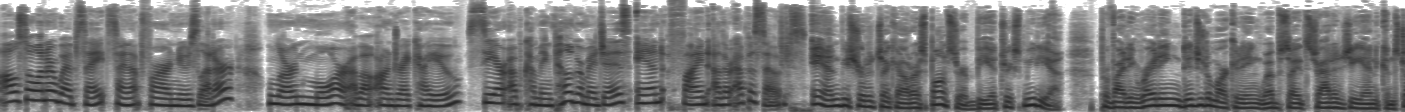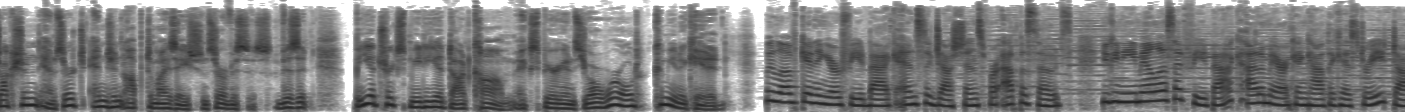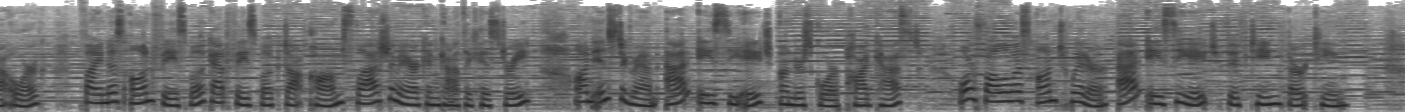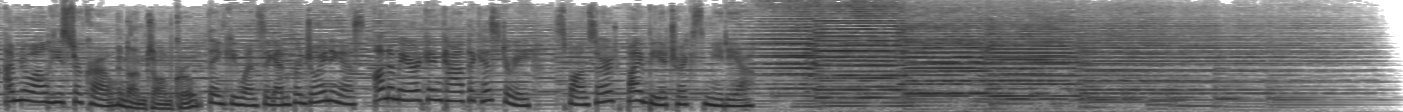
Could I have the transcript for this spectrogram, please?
Also on our website, sign up for our newsletter, learn more about Andre Cailloux, see our upcoming pilgrimages, and find other episodes. And be sure to check out our sponsor, Beatrix Media, providing writing, digital marketing, website strategy and construction, and search engine optimization services. Visit beatrixmedia.com. Experience your world communicated. We love getting your feedback and suggestions for episodes. You can email us at feedback at americancatholichistory.org. Find us on Facebook at facebook.com slash American Catholic History, on Instagram at ACH underscore podcast, or follow us on Twitter at ACH1513. I'm Noelle Heaster Crow. And I'm Tom Crow. Thank you once again for joining us on American Catholic History, sponsored by Beatrix Media.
